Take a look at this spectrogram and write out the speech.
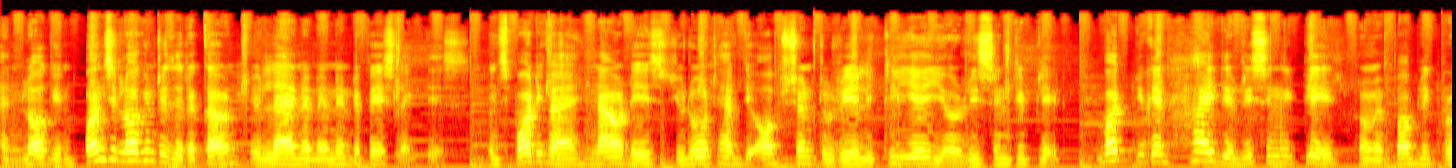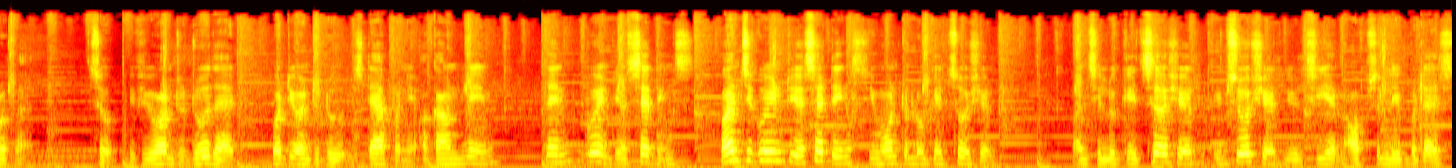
and log in. Once you log into that account, you'll land on an interface like this. In Spotify, nowadays, you don't have the option to really clear your recently played, but you can hide your recently played from a public profile. So if you want to do that, what you want to do is tap on your account name, then go into your settings. Once you go into your settings, you want to look at social. Once you look at social, in social you'll see an option labeled as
